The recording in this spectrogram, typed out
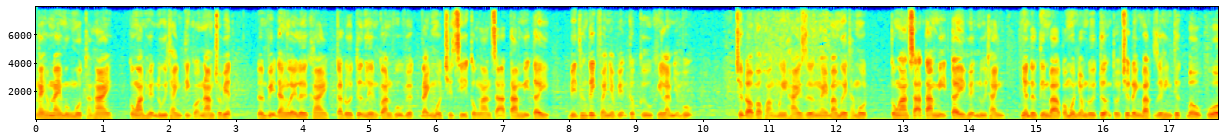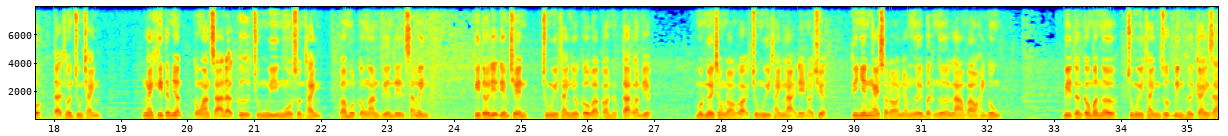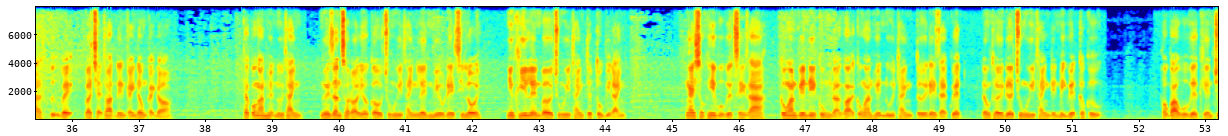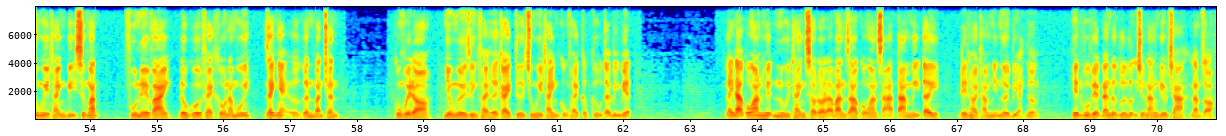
Ngày hôm nay mùng 1 tháng 2, Công an huyện Núi Thành, tỉnh Quảng Nam cho biết, đơn vị đang lấy lời khai các đối tượng liên quan vụ việc đánh một chiến sĩ công an xã Tam Mỹ Tây bị thương tích phải nhập viện cấp cứu khi làm nhiệm vụ. Trước đó vào khoảng 12 giờ ngày 30 tháng 1, Công an xã Tam Mỹ Tây, huyện Núi Thành nhận được tin báo có một nhóm đối tượng tổ chức đánh bạc dưới hình thức bầu cua tại thôn Trung Chánh. Ngay khi tiếp nhận, Công an xã đã cử Trung úy Ngô Xuân Thành và một công an viên đến xác minh. Khi tới địa điểm trên, Trung úy Thành yêu cầu bà con hợp tác làm việc. Một người trong đó gọi Trung úy Thành lại để nói chuyện. Tuy nhiên ngay sau đó nhóm người bất ngờ lao vào hành hung. Bị tấn công bất ngờ, Trung úy Thành rút bình hơi cay ra tự vệ và chạy thoát đến cánh đồng cạnh đó. Theo công an huyện Núi Thành, người dân sau đó yêu cầu Trung úy Thành lên miếu để xin lỗi, nhưng khi lên bờ Trung úy Thành tiếp tục bị đánh. Ngay sau khi vụ việc xảy ra, công an viên đi cùng đã gọi công an huyện Núi Thành tới để giải quyết, đồng thời đưa Trung úy Thành đến bệnh viện cấp cứu. Hậu quả vụ việc khiến Trung úy Thành bị sưng mắt, phù nề vai, đầu gối phải khâu năm mũi, rách nhẹ ở gần bàn chân. Cùng với đó, nhiều người dính phải hơi cay từ Trung úy Thành cũng phải cấp cứu tại bệnh viện. Lãnh đạo công an huyện Núi Thành sau đó đã bàn giao công an xã Tam Mỹ Tây đến hỏi thăm những người bị ảnh hưởng. Hiện vụ việc đang được lực lượng chức năng điều tra làm rõ.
